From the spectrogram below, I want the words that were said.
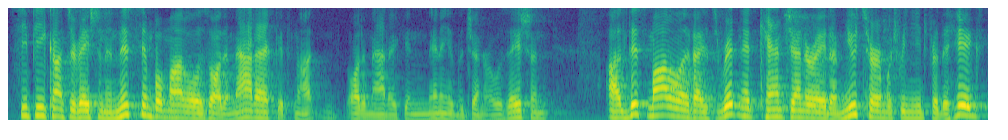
CP conservation in this simple model is automatic. It's not automatic in many of the generalizations. Uh, this model, if it's written it, can't generate a mu term, which we need for the Higgs.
